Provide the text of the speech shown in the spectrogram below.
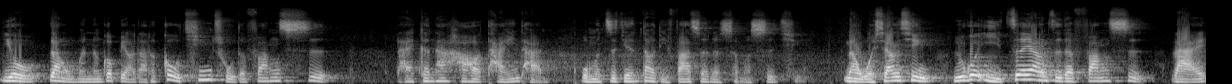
又让我们能够表达的够清楚的方式，来跟他好好谈一谈？我们之间到底发生了什么事情？那我相信，如果以这样子的方式来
